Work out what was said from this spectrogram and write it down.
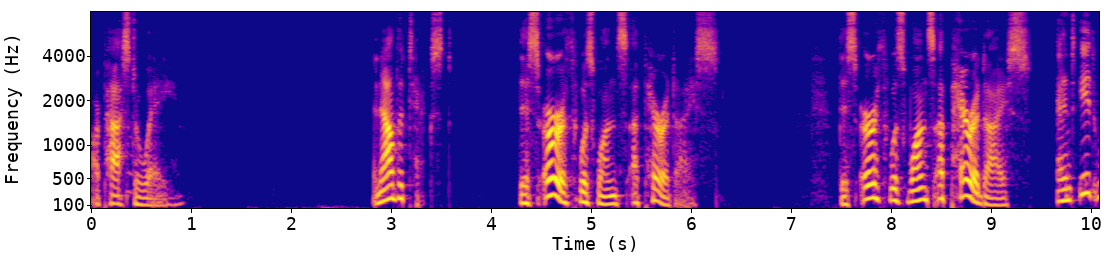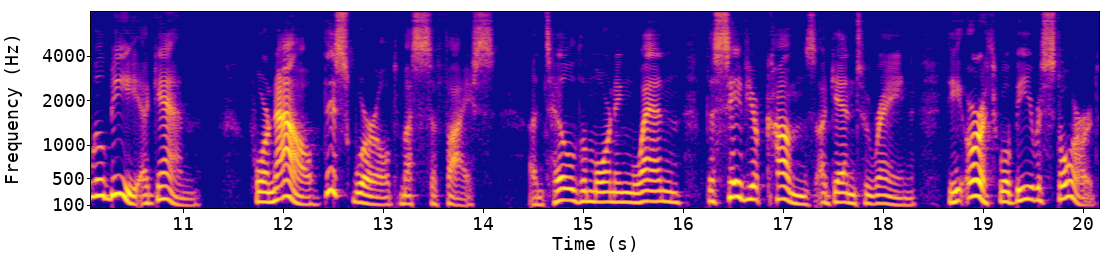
are passed away. And now the text. This earth was once a paradise. This earth was once a paradise, and it will be again. For now this world must suffice until the morning when the Saviour comes again to reign. The earth will be restored,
